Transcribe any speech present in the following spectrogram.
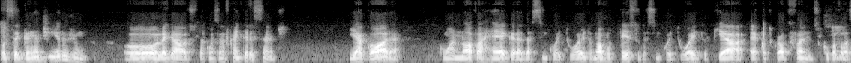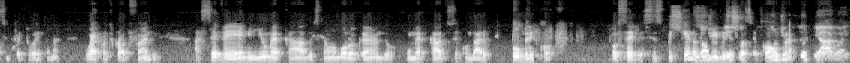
você ganha dinheiro junto. Oh, legal, isso está começando a ficar interessante. E agora, com a nova regra da 588, o novo texto da 588, que é a Equity Crowdfunding, desculpa Sim. falar 588, né? O Equity Crowdfunding, a CVM e o mercado estão homologando um mercado secundário público. Ou seja, esses pequenos São que você compra aí,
